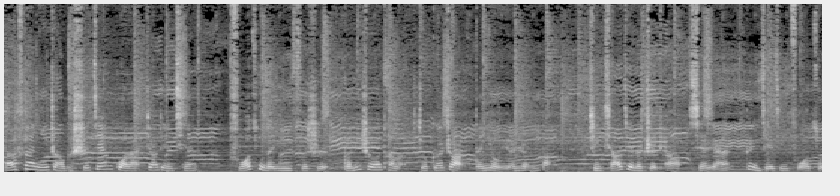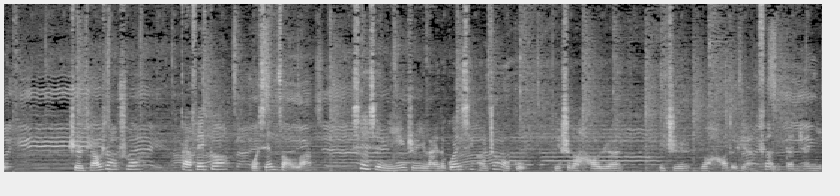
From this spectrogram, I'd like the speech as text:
麻烦你找个时间过来交点钱。佛祖的意思是甭折腾了，就搁这儿等有缘人吧。景小姐的纸条显然更接近佛祖。纸条上说：“大飞哥，我先走了，谢谢你一直以来的关心和照顾，你是个好人，一直有好的缘分等着你，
